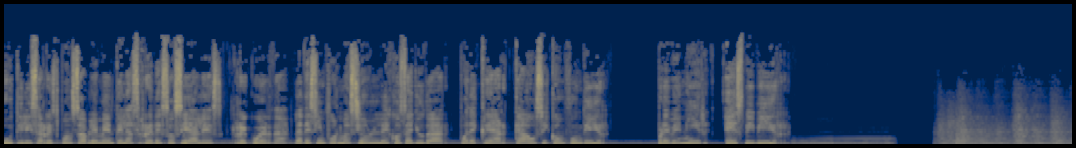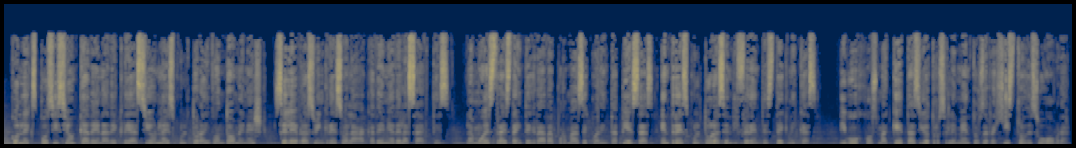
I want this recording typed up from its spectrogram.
Utiliza responsablemente las redes sociales. Recuerda, la desinformación, lejos de ayudar, puede crear caos y confundir. Prevenir es vivir. Con la exposición Cadena de Creación, la escultora Yvonne Domenech celebra su ingreso a la Academia de las Artes. La muestra está integrada por más de 40 piezas, entre esculturas en diferentes técnicas, dibujos, maquetas y otros elementos de registro de su obra.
